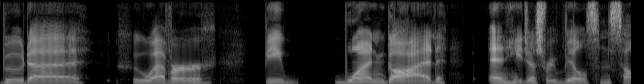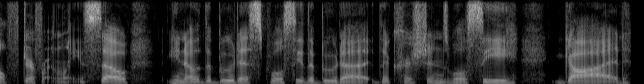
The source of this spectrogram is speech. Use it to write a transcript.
Buddha, whoever be one God and he just reveals himself differently? So, you know, the Buddhist will see the Buddha, the Christians will see God,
